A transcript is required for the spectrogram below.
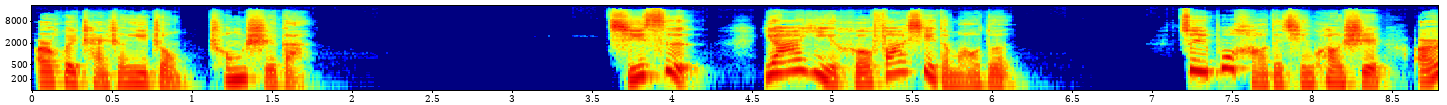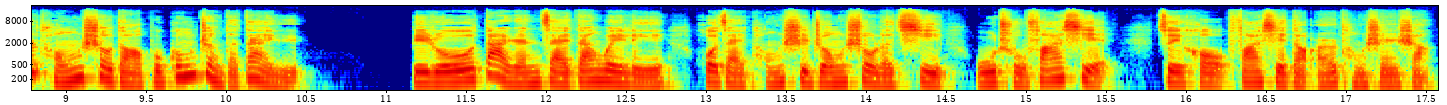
而会产生一种充实感。其次，压抑和发泄的矛盾。最不好的情况是儿童受到不公正的待遇，比如大人在单位里或在同事中受了气无处发泄，最后发泄到儿童身上，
